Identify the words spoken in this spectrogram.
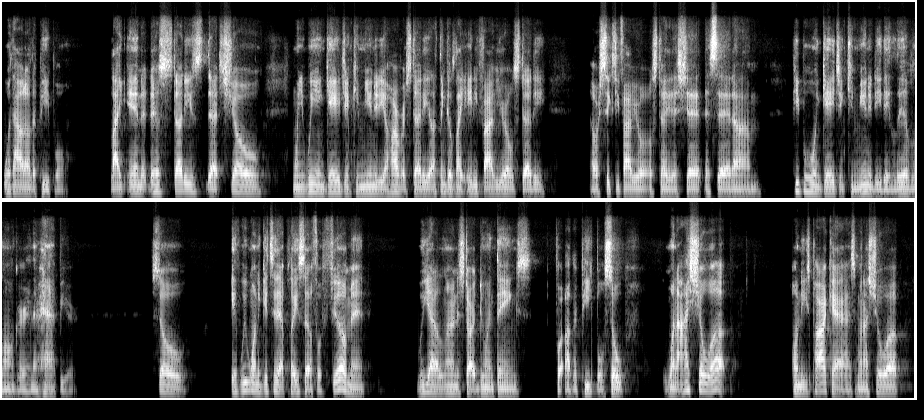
without other people. Like and there's studies that show when we engage in community, a Harvard study, I think it was like 85 year old study or 65 year old study that said that said um, people who engage in community they live longer and they're happier. So if we want to get to that place of fulfillment, we got to learn to start doing things for other people. So when I show up on these podcasts, when I show up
